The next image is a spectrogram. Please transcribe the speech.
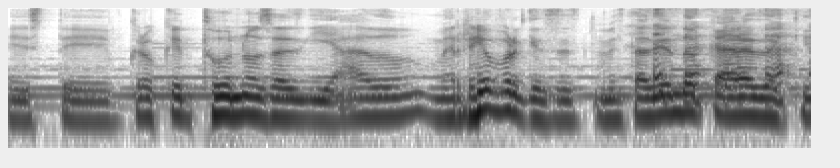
este, creo que tú nos has guiado. Me río porque me está haciendo caras aquí.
